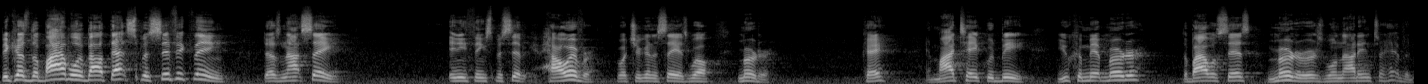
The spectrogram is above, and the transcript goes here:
Because the Bible about that specific thing does not say anything specific. However, what you're going to say is, well, murder. Okay? And my take would be you commit murder, the Bible says murderers will not enter heaven.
